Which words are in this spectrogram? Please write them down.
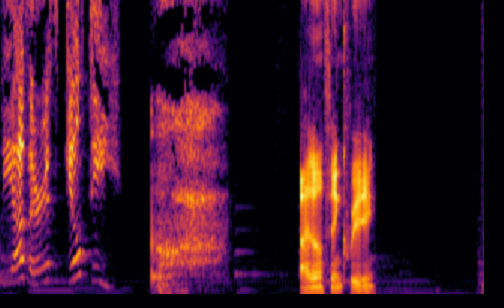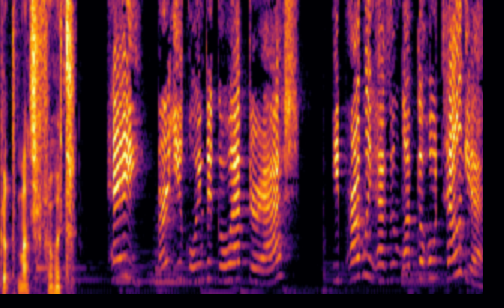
the other is guilty. I don't think we got much from it. Hey, aren't you going to go after Ash? He probably hasn't left the hotel yet.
